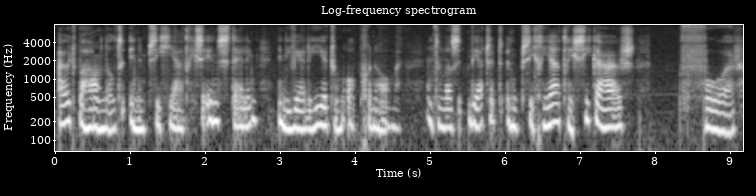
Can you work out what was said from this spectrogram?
uitbehandeld in een psychiatrische instelling en die werden hier toen opgenomen. En toen was, werd het een psychiatrisch ziekenhuis voor,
